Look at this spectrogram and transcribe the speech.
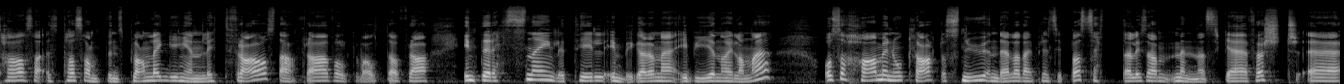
ta, ta samfunnsplanleggingen litt fra oss, da. Fra folkevalgte og fra interessene egentlig til innbyggerne i byen og i landet. Og så har vi nå klart å snu en del av de prinsippene, sette liksom mennesket først. Eh,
